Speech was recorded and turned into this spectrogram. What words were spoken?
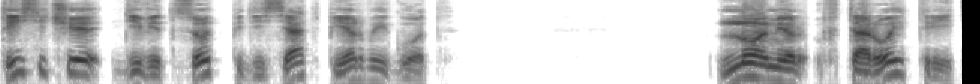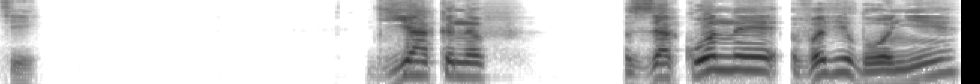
1951 год. Номер 2-3. Дьяконов. Законы Вавилонии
